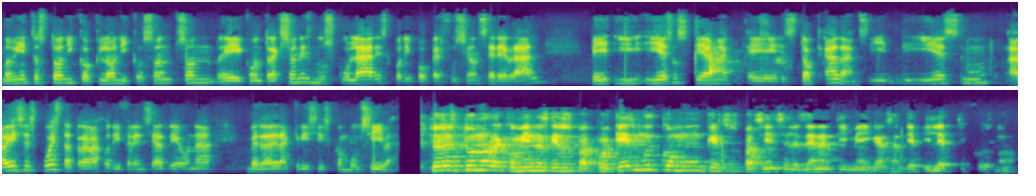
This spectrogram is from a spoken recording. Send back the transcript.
movimientos tónico-clónicos, son, son eh, contracciones musculares por hipoperfusión cerebral y, y eso se llama eh, Stock Adams. Y, y, es a veces cuesta trabajo diferenciar de una verdadera crisis convulsiva. Entonces tú no recomiendas que esos, porque es muy común que estos pacientes se les den antimedicamentos antiepilépticos, ¿no?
